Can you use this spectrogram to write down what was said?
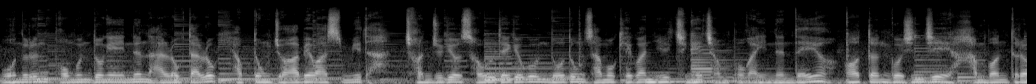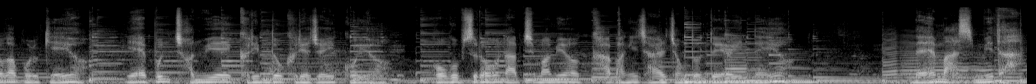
오늘은 보문동에 있는 알록달록 협동조합에 왔습니다. 천주교 서울대교구 노동사목회관 1층에 점포가 있는데요. 어떤 곳인지 한번 들어가 볼게요. 예쁜 천 위에 그림도 그려져 있고요. 고급스러운 앞치마며 가방이 잘 정돈되어 있네요. 네, 맞습니다.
